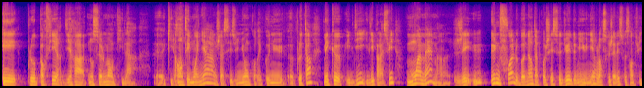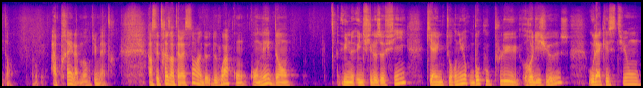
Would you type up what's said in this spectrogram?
Et Porphyre dira non seulement qu'il a euh, qu'il rend témoignage à ces unions qu'aurait connues euh, Plotin, mais qu'il dit, il dit par la suite, moi-même, hein, j'ai eu une fois le bonheur d'approcher ce Dieu et de m'y unir lorsque j'avais 68 ans, après la mort du Maître. Alors c'est très intéressant hein, de, voir qu'on est dans une, philosophie qui a une tournure beaucoup plus religieuse, où la question,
